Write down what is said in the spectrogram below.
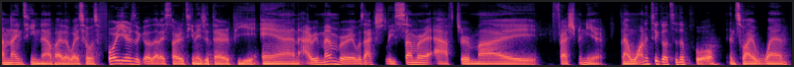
I'm 19 now, by the way. So it was four years ago that I started teenager therapy. And I remember it was actually summer after my freshman year. And I wanted to go to the pool. And so I went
